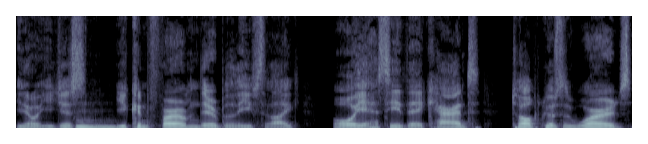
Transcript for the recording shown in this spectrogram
You know, you just Mhm. you confirm their beliefs. Like, oh yeah, see, they can't talk to us with words,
